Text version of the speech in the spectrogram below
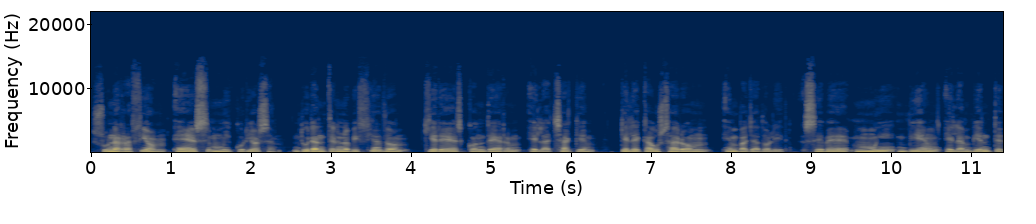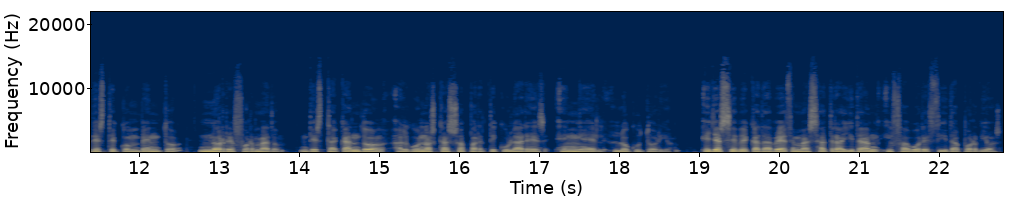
Su narración es muy curiosa. Durante el noviciado quiere esconder el achaque que le causaron en Valladolid. Se ve muy bien el ambiente de este convento no reformado, destacando algunos casos particulares en el locutorio ella se ve cada vez más atraída y favorecida por Dios.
